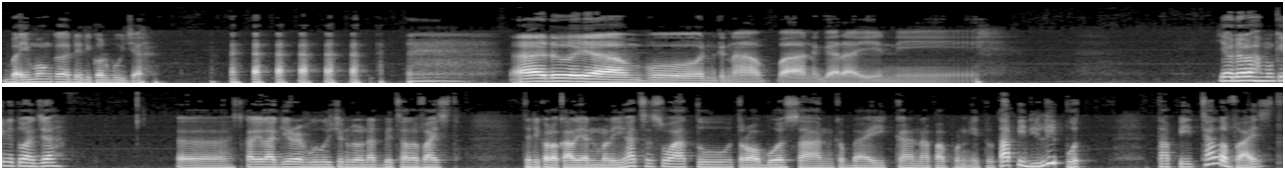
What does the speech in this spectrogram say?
Mbak Imong ke Deddy Corbuzier. Aduh ya ampun, kenapa negara ini? Ya udahlah, mungkin itu aja. Uh, sekali lagi, revolution will not be televised. Jadi kalau kalian melihat sesuatu, terobosan, kebaikan, apa pun itu, tapi diliput, tapi televised,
